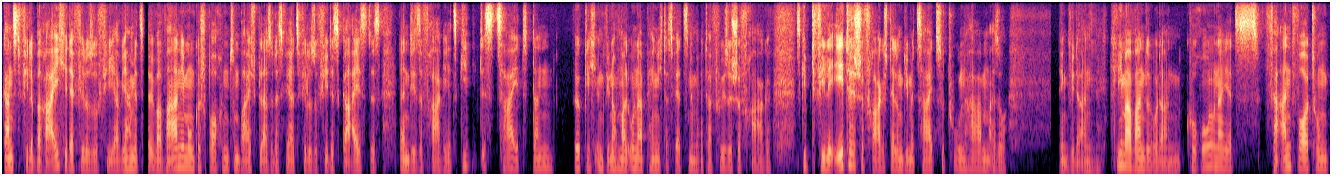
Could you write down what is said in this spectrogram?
ganz viele Bereiche der Philosophie. Ja, wir haben jetzt über Wahrnehmung gesprochen zum Beispiel, also das wäre jetzt Philosophie des Geistes. Dann diese Frage, jetzt gibt es Zeit, dann wirklich irgendwie nochmal unabhängig, das wäre jetzt eine metaphysische Frage. Es gibt viele ethische Fragestellungen, die mit Zeit zu tun haben, also denken wieder an Klimawandel oder an Corona jetzt, Verantwortung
